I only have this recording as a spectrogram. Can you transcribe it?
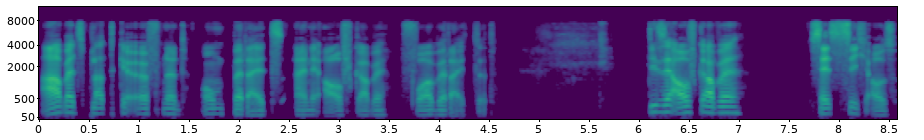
Arbeitsblatt geöffnet und bereits eine Aufgabe vorbereitet. Diese Aufgabe setzt sich aus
